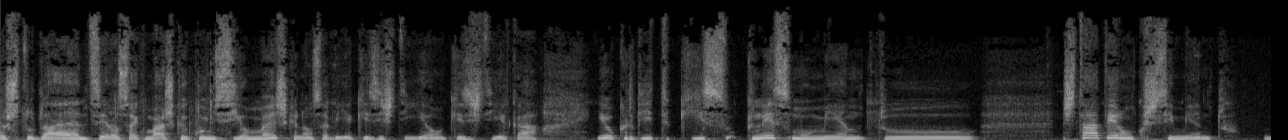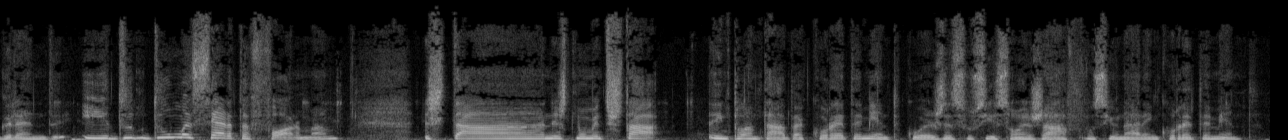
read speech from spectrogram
estudantes, eu não sei que mais, que conheciam, mas que não sabiam que existiam, que existia cá. Eu acredito que isso, que nesse momento está a ter um crescimento grande e de, de uma certa forma está neste momento está implantada corretamente, com as associações já a funcionarem corretamente.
